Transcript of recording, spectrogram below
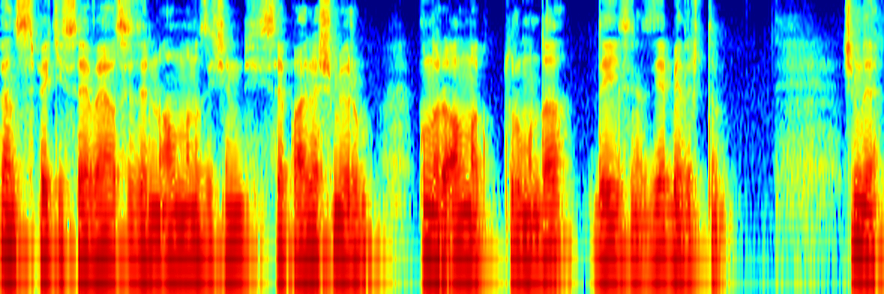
ben spek hisse veya sizlerin almanız için hisse paylaşmıyorum. Bunları almak durumunda değilsiniz diye belirttim. Şimdi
